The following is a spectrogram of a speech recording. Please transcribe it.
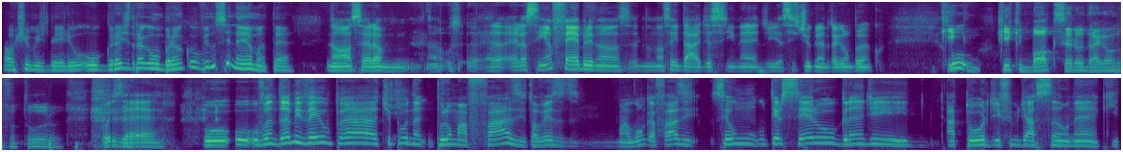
aos filmes dele. O, o Grande Dragão Branco eu vi no cinema até. Nossa, era, era, era assim a febre na nossa, na nossa idade, assim, né? De assistir o Grande Dragão Branco. Kick, Kickboxer, o dragão do futuro. Pois é. O, o, o Van Damme veio pra, tipo, na- por uma fase, talvez uma longa fase, ser um, o terceiro grande ator de filme de ação, né? Que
